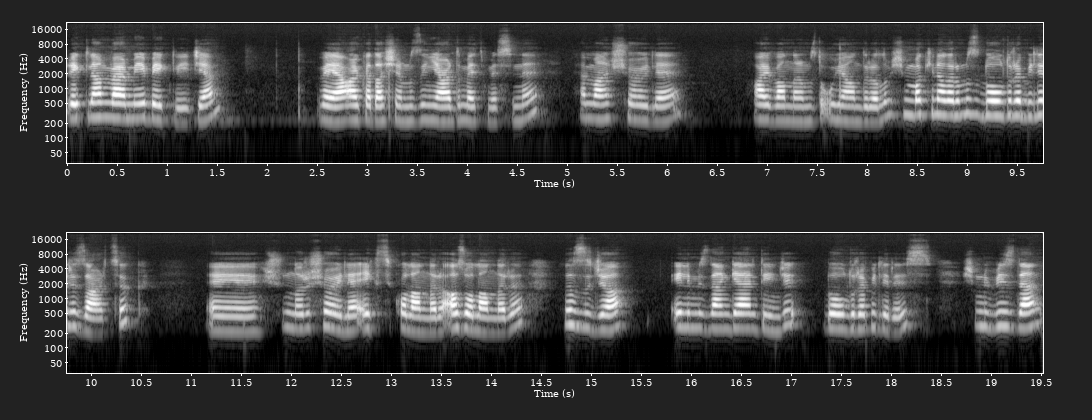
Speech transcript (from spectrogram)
reklam vermeyi bekleyeceğim. Veya arkadaşlarımızın yardım etmesine. Hemen şöyle hayvanlarımızı uyandıralım. Şimdi makinalarımızı doldurabiliriz artık. Ee, şunları şöyle eksik olanları, az olanları hızlıca elimizden geldiğince doldurabiliriz. Şimdi bizden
